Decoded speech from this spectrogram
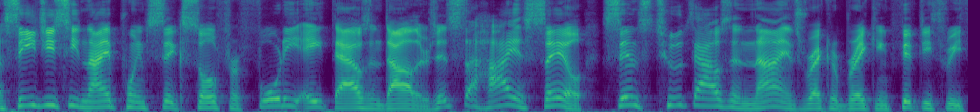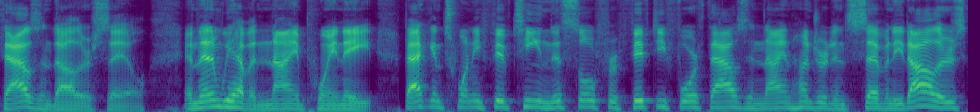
A CGC 9.6 sold for $48,000. It's the highest sale since 2009's record breaking $53,000 sale. And then we have a 9.8. Back in 2015, this sold for $54,970.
